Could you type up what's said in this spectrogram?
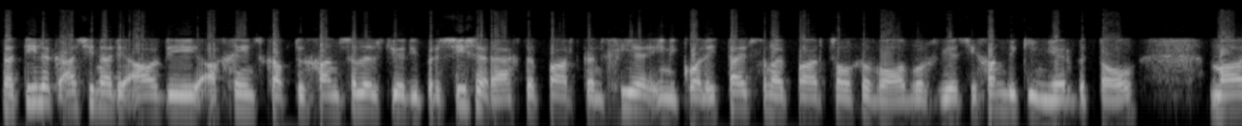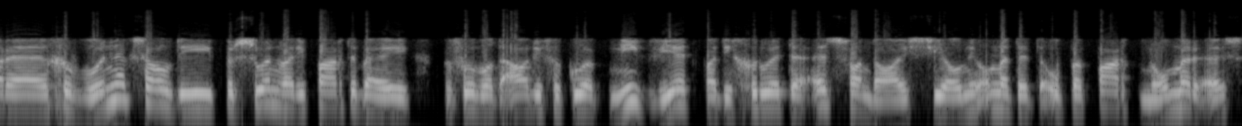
Natuurlik as jy na die Audi agentskap toe gaan, sal hulle vir jou die presiese regte part kan gee en die kwaliteit van daai part sal gewaarborg wees. Jy gaan bietjie meer betaal. Maar uh, gewoonlik sal die persoon wat die parte by byvoorbeeld Audi verkoop nie weet wat die grootte is van daai seël nie omdat dit op 'n partnommer is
